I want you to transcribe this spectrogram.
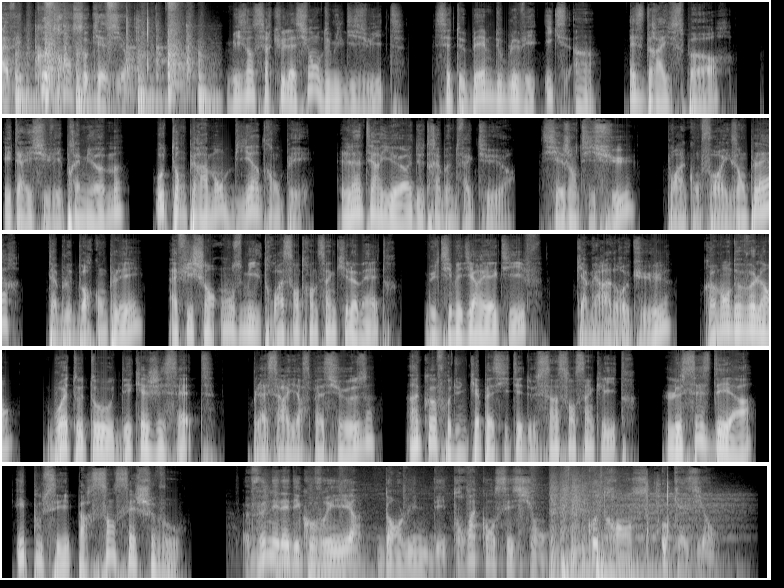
avec Cotrans Occasion. Mise en circulation en 2018, cette BMW X1 S-Drive Sport est un SUV premium au tempérament bien trempé. L'intérieur est de très bonne facture. Siège en tissu, pour un confort exemplaire, tableau de bord complet, affichant 11 335 km, multimédia réactif, caméra de recul, commande au volant, boîte auto DKG7, place arrière spacieuse, un coffre d'une capacité de 505 litres, le 16DA est poussé par 116 chevaux. Venez les découvrir dans l'une des trois concessions Cotrans Occasion.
